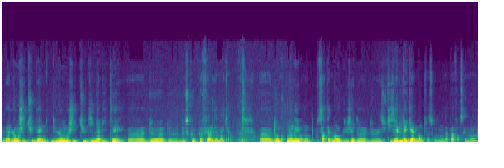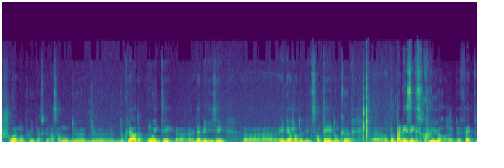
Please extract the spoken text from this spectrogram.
la longitudinalité de, ce que peuvent faire les Américains. donc on est certainement obligé de, les utiliser. Légalement, de toute façon, on n'a pas forcément le choix non plus parce qu'un certain nombre de, clouds ont été labellisés euh, hébergeurs de données de santé. Donc euh, euh, on ne peut pas les exclure de fait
